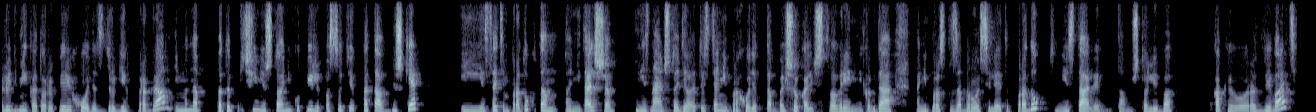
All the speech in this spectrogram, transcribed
людьми, которые переходят с других программ, именно по той причине, что они купили, по сути, кота в мешке, и с этим продуктом они дальше не знают, что делать. То есть они проходят там большое количество времени, когда они просто забросили этот продукт, не стали там что-либо, как его развивать,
